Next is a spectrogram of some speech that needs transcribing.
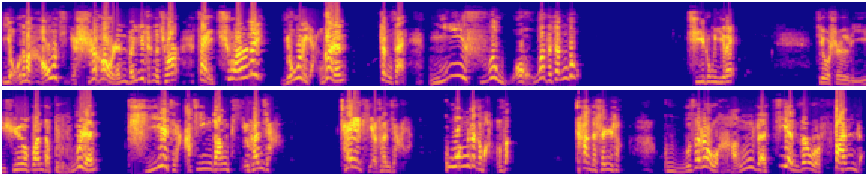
有那么好几十号人围成个圈，在圈内有两个人正在你死我活的争斗，其中一位就是李寻欢的仆人。铁甲金刚铁穿甲，这铁穿甲呀，光着个膀子，看他身上骨子肉横着，腱子肉翻着，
